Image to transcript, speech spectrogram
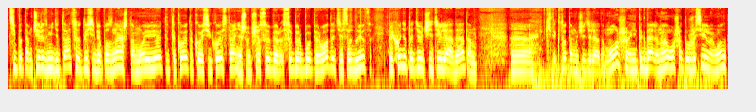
типа там через медитацию ты себя познаешь, там, ой-ой-ой, ты такой, такой, секой станешь, вообще супер, супер-пупер. Вот эти создаются, приходят эти учителя, да, там, э, кто там учителя, там, Оша и так далее. Но Оша это уже сильно. Вот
